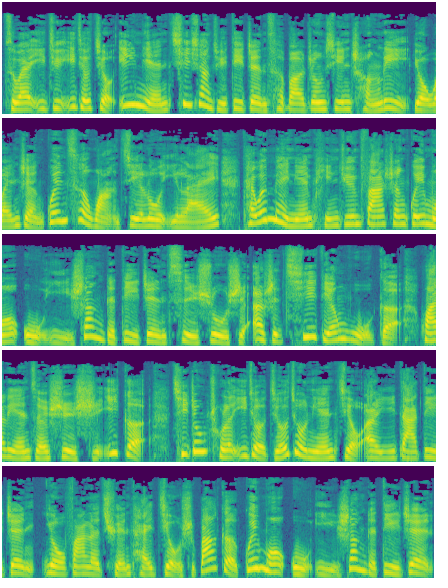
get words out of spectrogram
此外，依据一九九一年气象局地震测报中心成立有完整观测网记录以来，台湾每年平均发生规模五以上的地震次数是二十七点五个，花莲则是十一个。其中，除了一九九九年九二一大地震诱发了全台九十八个规模五以上的地震，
